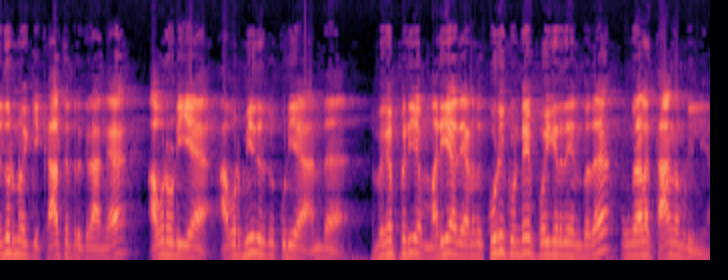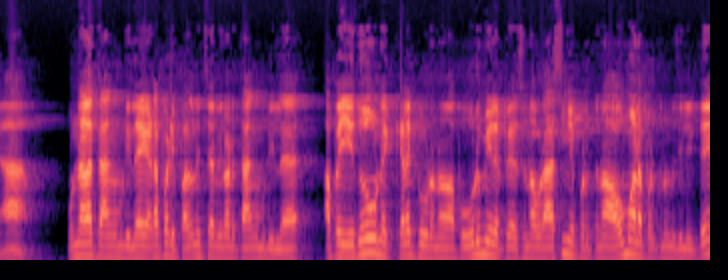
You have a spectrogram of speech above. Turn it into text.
எதிர்நோக்கி காத்துட்டு இருக்கிறாங்க அவருடைய அவர் மீது இருக்கக்கூடிய அந்த மிகப்பெரிய மரியாதையானது கூடிக்கொண்டே போகிறது என்பதை உங்களால் தாங்க முடியலையா? உன்னால் தாங்க முடியல எடப்பாடி பழனிசாமியோட தாங்க முடியல. அப்போ ஏதோ உன்னை கிளப்பி விடணும் அப்போ உரிமையில் பேசணும் அவரை அசிங்கப்படுத்தணும் அவமானப்படுத்தணும்னு சொல்லிட்டு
